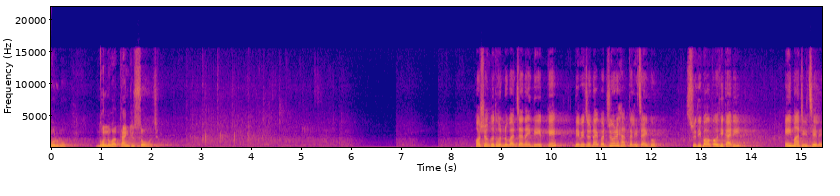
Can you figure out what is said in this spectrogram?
করব। ধন্যবাদ থ্যাংক ইউ সো মাচ অসংখ্য ধন্যবাদ জানাই দেবকে দেবের জন্য একবার জোরে হাততালি চাইব শ্রুতিপক অধিকারী এই মাটির ছেলে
